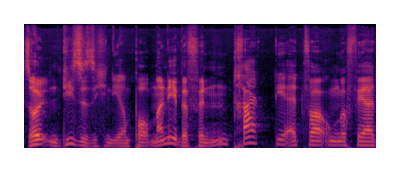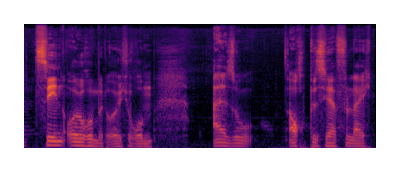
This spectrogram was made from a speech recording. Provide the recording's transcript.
Sollten diese sich in ihrem Portemonnaie befinden, tragt ihr etwa ungefähr 10 Euro mit euch rum. Also auch bisher vielleicht.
